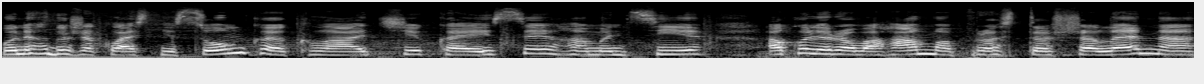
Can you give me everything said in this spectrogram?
У них дуже класні сумки, клатчі, кейси, гаманці, а кольорова гамма просто шалена,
